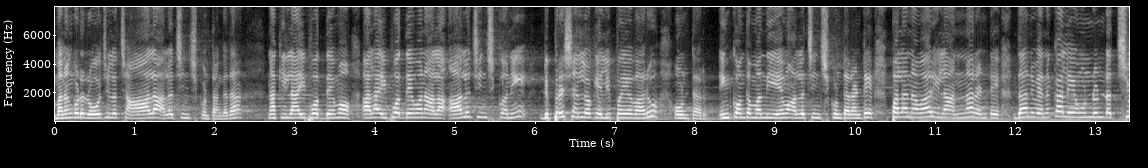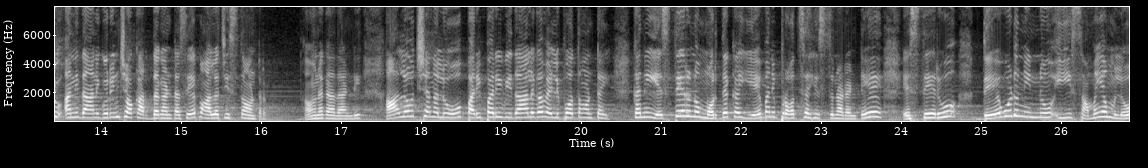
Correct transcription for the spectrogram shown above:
మనం కూడా రోజులో చాలా ఆలోచించుకుంటాం కదా. నాకు ఇలా అయిపోద్దేమో అలా అయిపోద్దేమో అని అలా ఆలోచించుకొని డిప్రెషన్లోకి వెళ్ళిపోయేవారు ఉంటారు. ఇంకొంతమంది ఏం ఆలోచించుకుంటారంటే పలానా వారు ఇలా అన్నారంటే దాని వెనకాల ఏముండొచ్చు అని దాని గురించి ఒక అర్ధ గంట సేపు ఆలోచిస్తూ ఉంటారు. అవును కదా అండి ఆలోచనలు పరిపరి విధాలుగా వెళ్ళిపోతూ ఉంటాయి. కానీ ఎస్తేరును మొర్దక ఏమని ప్రోత్సహిస్తున్నాడంటే ఎస్తేరు దేవుడు నిన్ను ఈ సమయంలో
